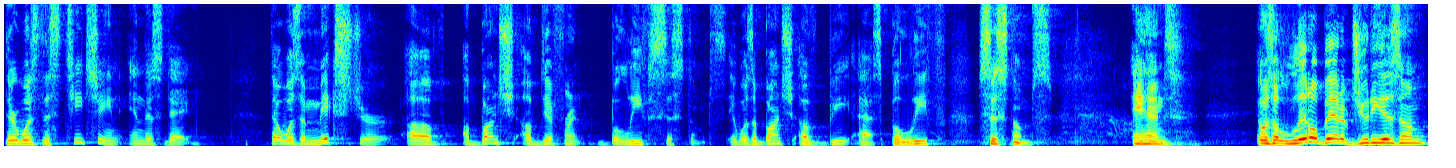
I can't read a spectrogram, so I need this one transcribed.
there was this teaching in this day that was a mixture of a bunch of different belief systems. It was a bunch of BS, belief systems. And it was a little bit of Judaism,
